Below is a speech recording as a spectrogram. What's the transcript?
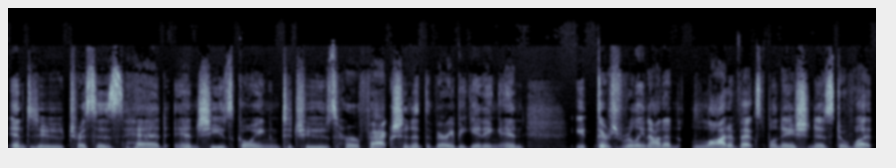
into Tris's head, and she's going to choose her faction at the very beginning, and there's really not a lot of explanation as to what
